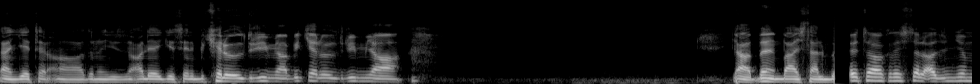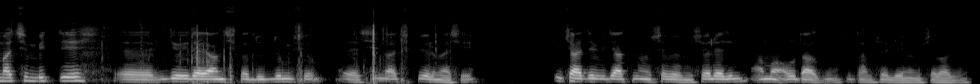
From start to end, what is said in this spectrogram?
Lan yeter Aa, adını yüzünü Aleyge seni bir kere öldüreyim ya bir kere öldüreyim ya. Ya ben başlarım. Evet arkadaşlar az önce maçım bitti. Ee, videoyu da yanlışlıkla durdurmuşum. Evet, şimdi açıklıyorum her şeyi. 3 aydır video atmamın sebebini söyledim ama o dalgınlıkta tam söyleyememiş olabilirim.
